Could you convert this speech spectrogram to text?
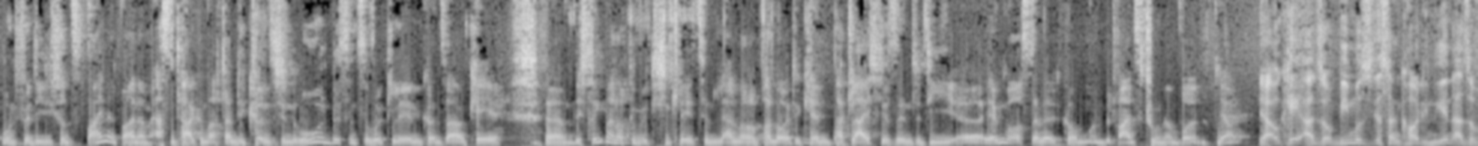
Und für die, die schon 200 Weine am ersten Tag gemacht haben, die können sich in Ruhe ein bisschen zurücklehnen, können sagen, okay, ähm, ich trinke mal noch gemütlich ein Gläschen, lernen wir noch ein paar Leute kennen, ein paar Gleichgesinnte, die äh, irgendwo aus der Welt kommen und mit Wein zu tun haben wollen. Ja. Ja, okay. Also, wie muss ich das dann koordinieren? Also,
